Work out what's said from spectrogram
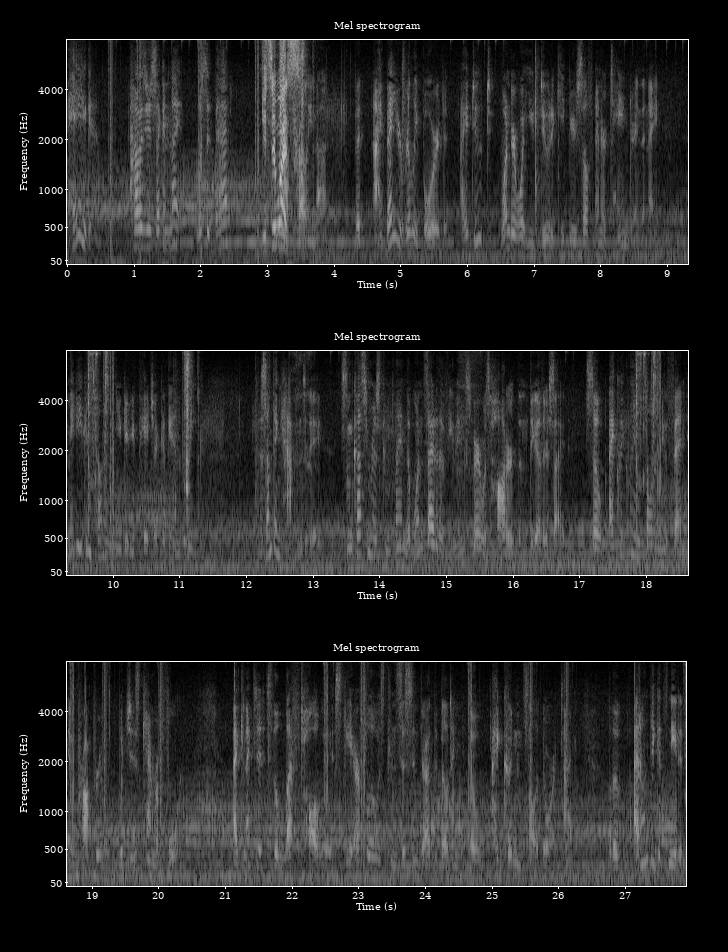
Hey again. How was your second night? Was it bad? Yes, it Yeah, was. probably not. But I bet you're really bored. I do wonder what you do to keep yourself entertained during the night. Maybe you can tell me when you get your paycheck at the end of the week. Something happened today. Some customers complained that one side of the viewing square was hotter than the other side. So I quickly installed a new vent in prop room, which is camera 4. I connected it to the left hallway so the airflow was consistent throughout the building, though I couldn't install a door in time. Although I don't think it's needed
